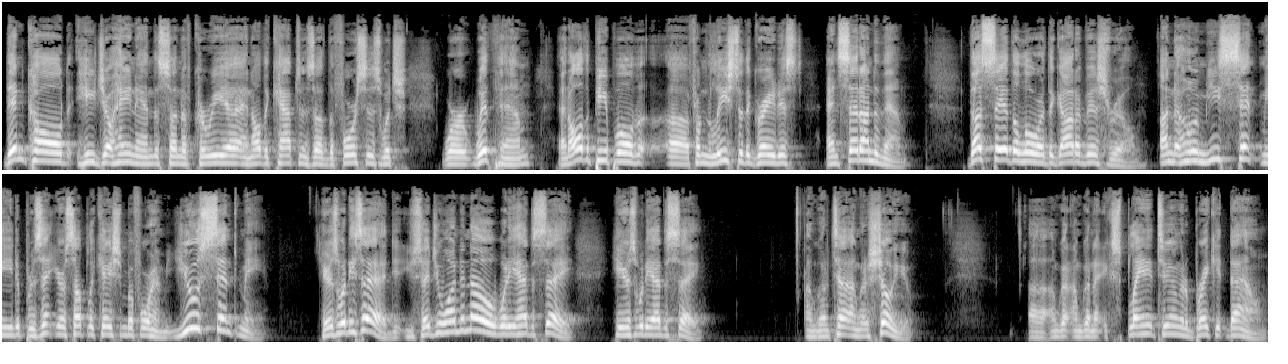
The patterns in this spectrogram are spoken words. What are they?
Then called he Johanan, the son of Kareah, and all the captains of the forces which were with him, and all the people uh, from the least to the greatest, and said unto them, Thus saith the Lord, the God of Israel, unto whom ye sent me to present your supplication before him. You sent me. Here's what he said. You said you wanted to know what he had to say. Here's what he had to say. I'm going to tell. I'm going to show you. Uh, I'm going. I'm going to explain it to you. I'm going to break it down.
